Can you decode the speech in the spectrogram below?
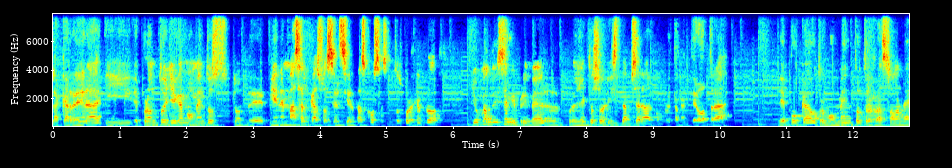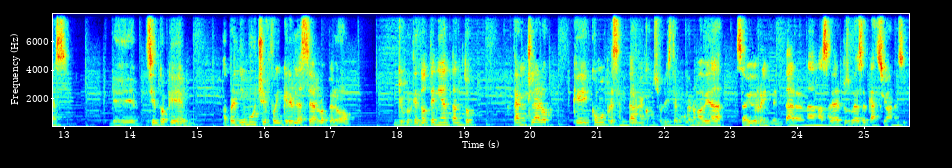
la carrera y de pronto llegan momentos donde viene más al caso hacer ciertas cosas. Entonces, por ejemplo, yo cuando hice mi primer proyecto solista, pues era completamente otra, época, otro momento, otras razones. Eh, siento que aprendí mucho y fue increíble hacerlo, pero yo creo que no tenía tanto, tan claro que, cómo presentarme como solista, como que no me había sabido reinventar, nada más, a ver, pues voy a hacer canciones. Y,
